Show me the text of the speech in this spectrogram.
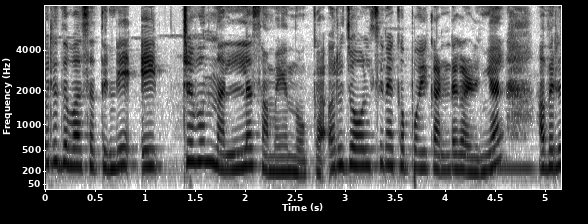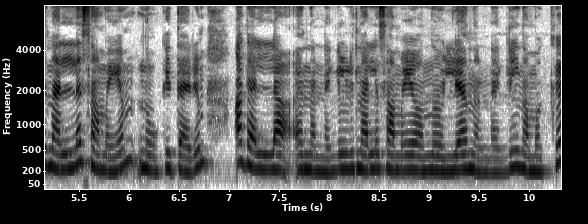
ഒരു ദിവസത്തിന്റെ ഏറ്റവും നല്ല സമയം നോക്കുക. ഒരു ജോൽസിനൊക്കെ പോയി കണ്ടു കഴിഞ്ഞാൽ അവർ നല്ല സമയം നോക്കിത്തരും അതല്ല എന്നുണ്ടെങ്കിൽ ഒരു നല്ല സമയമൊന്നും ഇല്ല എന്നുണ്ടെങ്കിൽ നമുക്ക്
